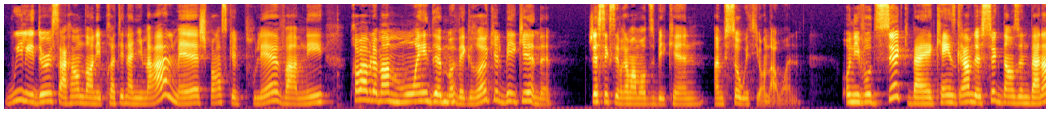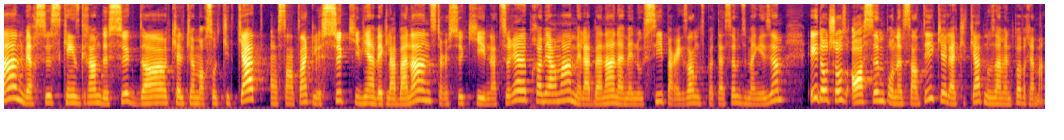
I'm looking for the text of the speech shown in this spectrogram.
Oui, les deux, ça rentre dans les protéines animales, mais je pense que le poulet va amener probablement moins de mauvais gras que le bacon. Je sais que c'est vraiment bon du bacon. I'm so with you on that one. Au niveau du sucre, ben 15 grammes de sucre dans une banane versus 15 grammes de sucre dans quelques morceaux de Kit Kat, on s'entend que le sucre qui vient avec la banane, c'est un sucre qui est naturel premièrement, mais la banane amène aussi, par exemple, du potassium, du magnésium et d'autres choses awesome pour notre santé que la Kit Kat nous amène pas vraiment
